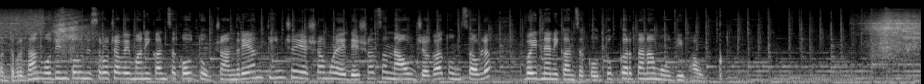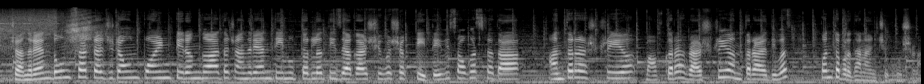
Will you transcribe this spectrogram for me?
पंतप्रधान मोदींकडून इस्रोच्या वैमानिकांचं कौतुक. चांद्रयान तीनच्या यशामुळे देशाचं नाव जगात उंचावलं. वैज्ञानिकांचं कौतुक करताना मोदी भाऊक चांद्रयान दोनचा टचडाऊन पॉईंट तिरंगा. आता चांद्रयान तीन उतरलं ती जागा शिवशक्ती. तेवीस ऑगस्ट आता आंतरराष्ट्रीय माफ करा राष्ट्रीय अंतराळ दिवस पंतप्रधानांची घोषणा.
